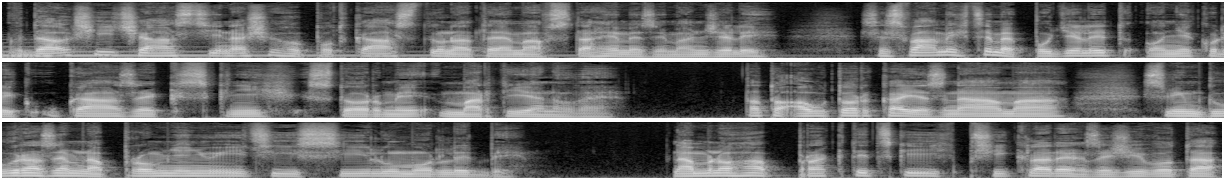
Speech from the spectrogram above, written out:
V další části našeho podcastu na téma vztahy mezi manželi se s vámi chceme podělit o několik ukázek z knih Stormy Martienové. Tato autorka je známá svým důrazem na proměňující sílu modlitby. Na mnoha praktických příkladech ze života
